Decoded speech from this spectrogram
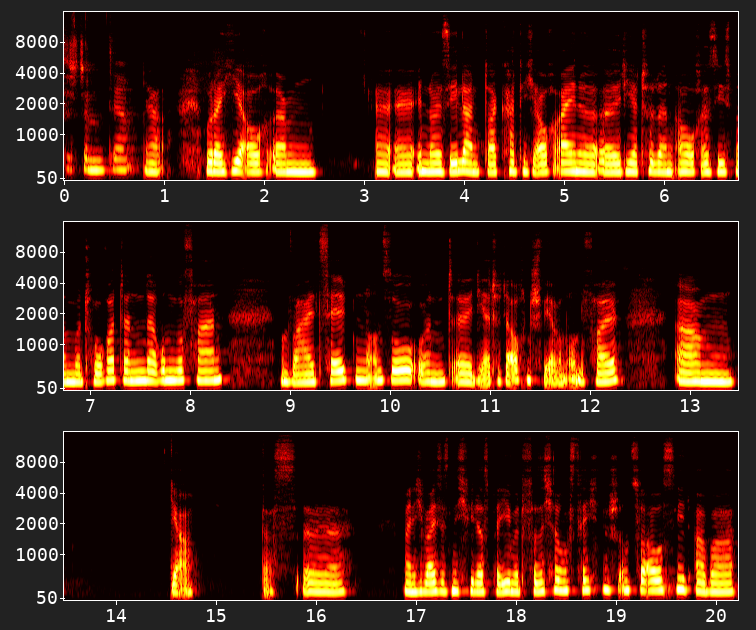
das stimmt, ja. Ja. Oder hier auch, ähm, äh, in Neuseeland, da kannte ich auch eine, äh, die hatte dann auch, also sie ist mit dem Motorrad dann da rumgefahren und war halt selten und so und äh, die hatte da auch einen schweren Unfall. Ähm, ja, das, äh, ich meine, ich weiß jetzt nicht, wie das bei ihr mit versicherungstechnisch und so aussieht, aber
